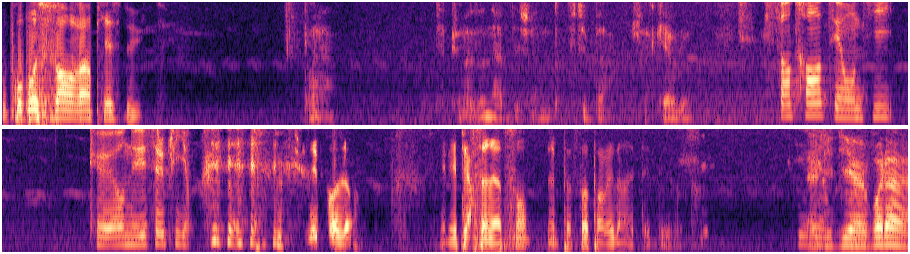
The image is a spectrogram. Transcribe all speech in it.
vous propose 120 pièces de 8. Voilà. C'est plus raisonnable déjà, ne trouves-tu pas, cher Kaolo 130 et on dit qu'on est les seuls clients. Je n'ai pas là. Et les personnes absentes ne peuvent pas parler dans la tête des autres. Ah, J'ai dit, euh, voilà,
